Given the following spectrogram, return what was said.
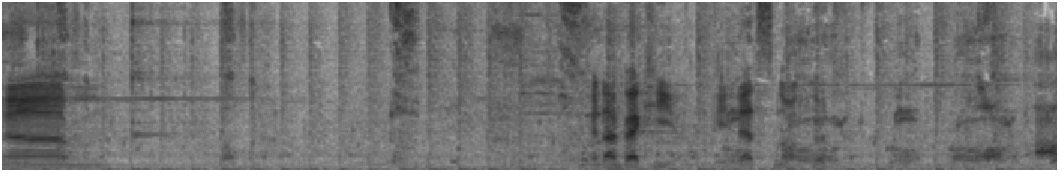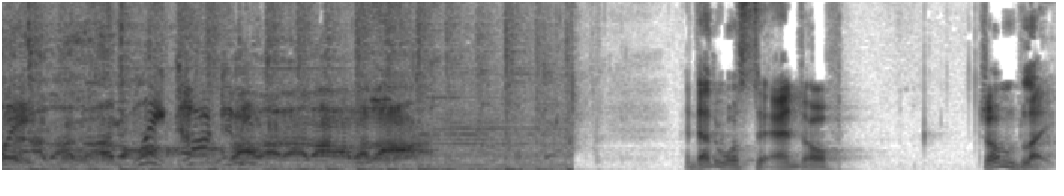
Um, and I'm back here. Okay, that's not good. Wait, wait, talk to me. And that was the end of John Blade.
